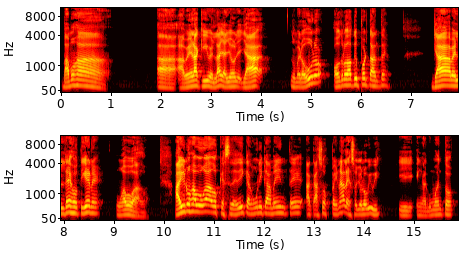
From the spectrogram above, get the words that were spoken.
Vamos a, a, a ver aquí, ¿verdad? Ya yo, ya, número uno, otro dato importante. Ya Verdejo tiene un abogado. Hay unos abogados que se dedican únicamente a casos penales, eso yo lo viví y en algún momento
